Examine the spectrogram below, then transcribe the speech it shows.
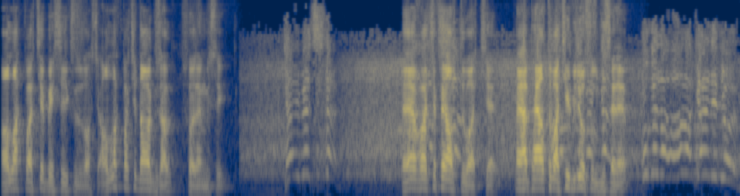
Allah Bahçe, Beceriksiz Bahçe. Allah Bahçe daha güzel söylenmesi. Terbiyesizler. Fenerbahçe penaltı Bahçe. Fener penaltı Bahçe'yi biliyorsunuz bu sene. Bu kadar hakaret ediyorum.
